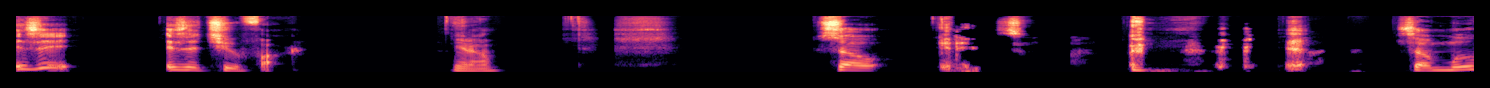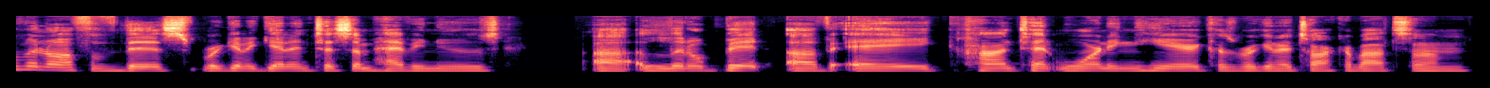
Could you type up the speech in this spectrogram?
is it is it too far? You know. So It is. so moving off of this, we're gonna get into some heavy news. Uh, a little bit of a content warning here because we're gonna talk about some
